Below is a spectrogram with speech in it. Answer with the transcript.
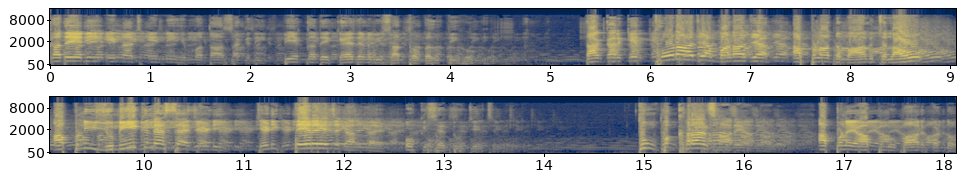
ਕਦੇ ਨਹੀਂ ਇਹਨਾਂ 'ਚ ਇੰਨੀ ਹਿੰਮਤ ਆ ਸਕਦੀ ਵੀ ਇਹ ਕਦੇ ਕਹਿ ਦੇਣ ਵੀ ਸਾਥੋਂ ਗਲਤੀ ਹੋ ਗਈ। ਤਾਂ ਕਰਕੇ ਥੋੜਾ ਜਿਹਾ, ਮਾੜਾ ਜਿਹਾ ਆਪਣਾ ਦਿਮਾਗ ਚਲਾਓ। ਆਪਣੀ ਯੂਨੀਕਨੈਸ ਹੈ ਜਿਹੜੀ ਜਿਹੜੀ ਤੇਰੇ 'ਚ ਗੱਲ ਹੈ, ਉਹ ਕਿਸੇ ਦੂਜੇ 'ਚ ਨਹੀਂ। ਤੂੰ ਵੱਖਰਾ ਹੈ ਸਾਰਿਆਂ ਨਾਲੋਂ। ਆਪਣੇ ਆਪ ਨੂੰ ਬਾਹਰ ਕੱਢੋ।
